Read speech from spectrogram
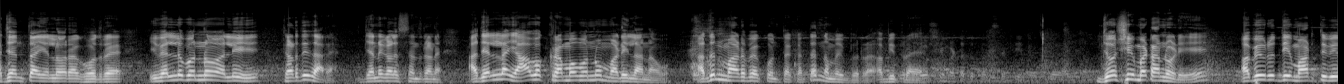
ಅಜಂತ ಎಲ್ಲೋರಾಗಿ ಹೋದರೆ ಇವೆಲ್ಲವನ್ನೂ ಅಲ್ಲಿ ತಡೆದಿದ್ದಾರೆ. ಜನಗಳ ಸಂದ್ರಣೆ ಅದೆಲ್ಲ ಯಾವ ಕ್ರಮವನ್ನು ಮಾಡಿಲ್ಲ ನಾವು. ಅದನ್ನು ಮಾಡಬೇಕು ಅಂತಕ್ಕಂಥದ್ದು ನಮ್ಮ ಅಭಿಪ್ರಾಯ. ಜೋಶಿ ಮಠ ನೋಡಿ, ಅಭಿವೃದ್ಧಿ ಮಾಡ್ತೀವಿ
